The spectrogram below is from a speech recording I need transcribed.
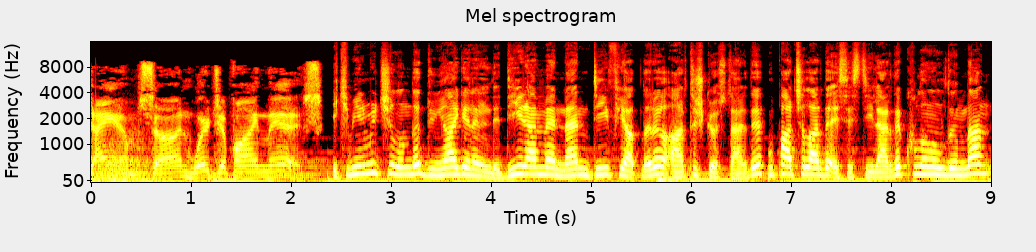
Damn, son, where'd you find this? 2023 yılında dünya genelinde DRAM ve NAND fiyatları artış gösterdi. Bu parçalarda SSD'lerde kullanıldığından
